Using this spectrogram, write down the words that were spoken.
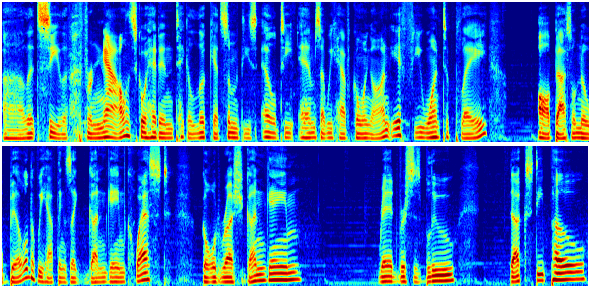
Uh, let's see. For now, let's go ahead and take a look at some of these LTMs that we have going on. If you want to play all battle no build, we have things like Gun Game Quest, Gold Rush Gun Game, Red versus Blue, Ducks Depot,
